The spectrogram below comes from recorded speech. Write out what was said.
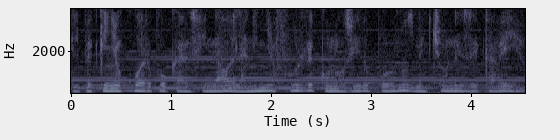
El pequeño cuerpo calcinado de la niña fue reconocido por unos mechones de cabello.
